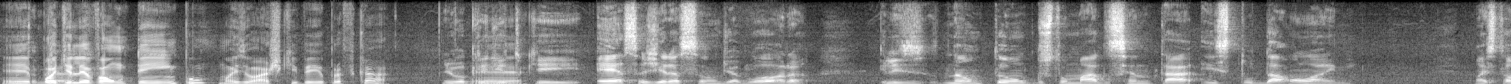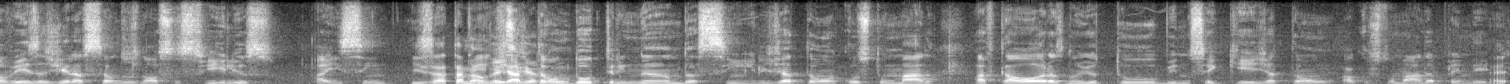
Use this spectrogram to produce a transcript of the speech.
É, pode acho. levar um tempo, mas eu acho que veio para ficar. Eu acredito é... que essa geração de agora, eles não estão acostumados a sentar e estudar online. Mas talvez a geração dos nossos filhos, aí sim. Exatamente. Talvez já estão com... doutrinando assim. Eles já estão acostumados a ficar horas no YouTube, não sei o quê, já estão acostumados a aprender. É.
